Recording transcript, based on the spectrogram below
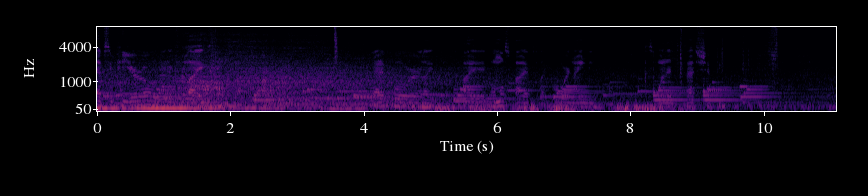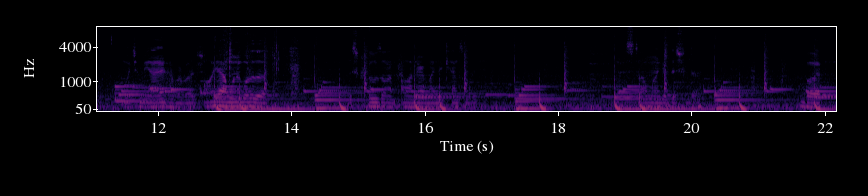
FCP Euro. Got it for like got it for like five, almost five, like 490, because I wanted fast shipping. Which I mean, I didn't have a rush. Oh yeah, I want to go to the this cruise on. Oh, never mind, they canceled it. I still want to get this shit done. But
